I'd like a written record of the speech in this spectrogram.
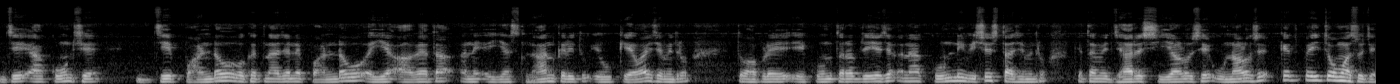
જે આ કુંડ છે જે પાંડવો વખતના છે અને પાંડવો અહીંયા આવ્યા હતા અને અહીંયા સ્નાન કર્યું હતું એવું કહેવાય છે મિત્રો. તો આપણે એ કુંડ તરફ જઈએ છીએ અને આ કુંડની વિશેષતા છે મિત્રો કે તમે જ્યારે શિયાળો છે, ઉનાળો છે કે પછી ચોમાસું છે,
